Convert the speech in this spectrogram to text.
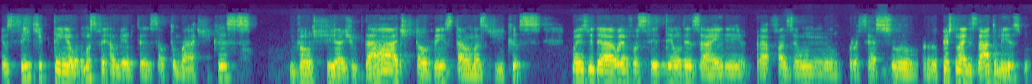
eu sei que tem algumas ferramentas automáticas que vão te ajudar, te talvez dar umas dicas, mas o ideal é você ter um design para fazer um processo ah, personalizado mesmo.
